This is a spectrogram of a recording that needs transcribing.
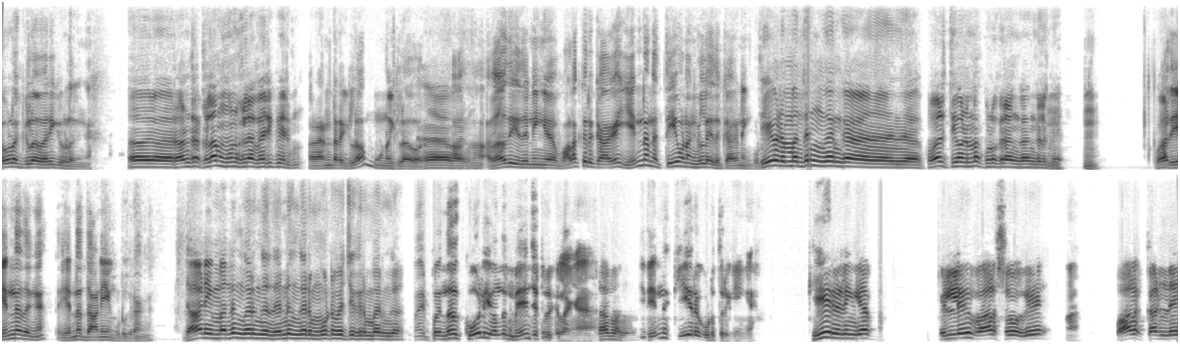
எவ்வளவு கிலோ வரைக்கும் விழுங்க ஒரு ரெண்டரை கிலோ மூணு கிலோ வரைக்கும் இருக்கும். ரெண்டரை கிலோ மூணு கிலோ. அதாவது இது நீங்க வளர்க்கறதுக்காக என்னென்ன தீவனங்கள் இதுக்காக நீங்க கொடுக்குறீங்க? தீவனம் வந்து இங்கே கோழி தீவனமாக கொடுக்குறாங்க எங்களுக்கு. அது என்னதுங்க? என்ன தானியம் கொடுக்குறாங்க? தானியம் வந்து இங்கே இருங்க இன்னும் இங்கே மூட்டை வச்சுக்கிற மாதிரிங்க இப்போ இந்த கோழி வந்து மேய்ஞ்சிட்டு இருக்கலங்க ஆமாங்க. இது என்ன கீரை கொடுத்துருக்கீங்க? கீரை இல்லைங்க. பில்லு வாழை சோகு. வாழைக்கண்ணு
